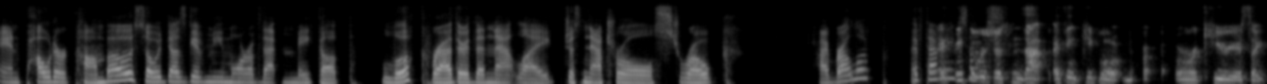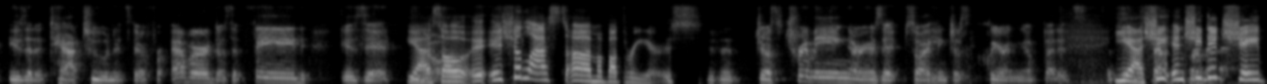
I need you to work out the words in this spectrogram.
and powder combo. So it does give me more of that makeup look rather than that like just natural stroke eyebrow look. If that I makes think sense. it was just not. I think people were curious, like, is it a tattoo and it's there forever? Does it fade? Is it? you yeah, know, so it, it should last um about three years. is it just trimming or is it? So I think just clearing up that it's. it's- Yeah, she not and she did shape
